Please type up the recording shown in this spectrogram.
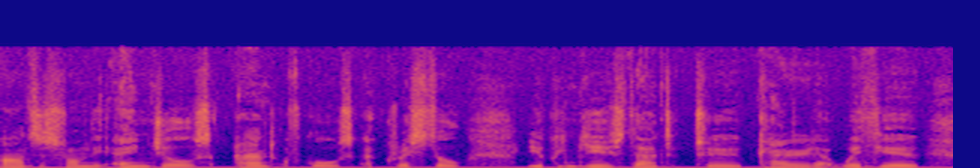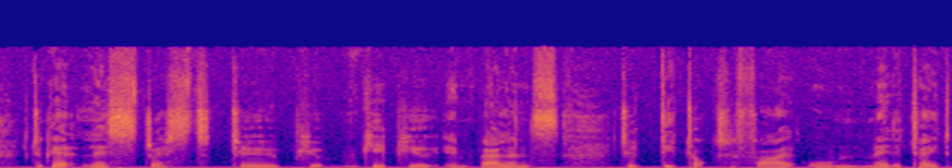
answers from the angels and of course a crystal. You can use that to carry that with you to get less stressed to keep you in balance to detoxify or meditate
